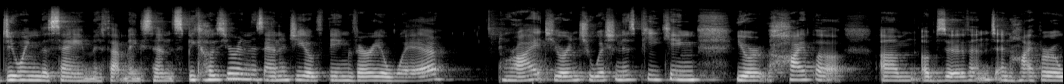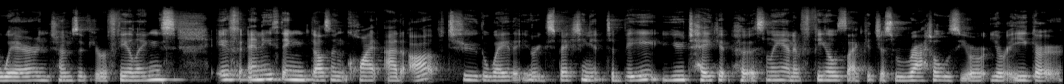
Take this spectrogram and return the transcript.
doing the same, if that makes sense, because you're in this energy of being very aware right? Your intuition is peaking, you're hyper um, observant and hyper aware in terms of your feelings. If anything doesn't quite add up to the way that you're expecting it to be, you take it personally and it feels like it just rattles your, your ego.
